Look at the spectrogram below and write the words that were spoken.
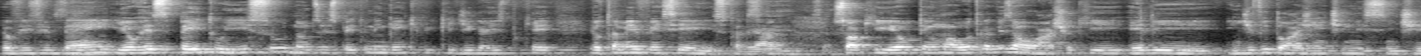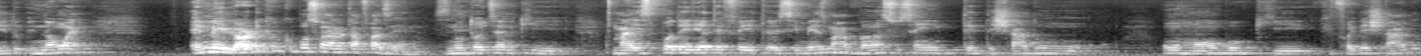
eu vivi bem e eu respeito isso, não desrespeito ninguém que, que diga isso, porque eu também vivenciei isso, tá ligado? Sim, sim. Só que eu tenho uma outra visão, eu acho que ele endividou a gente nesse sentido e não é é melhor do que o que o Bolsonaro tá fazendo. Não estou dizendo que. Mas poderia ter feito esse mesmo avanço sem ter deixado um, um rombo que, que foi deixado.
